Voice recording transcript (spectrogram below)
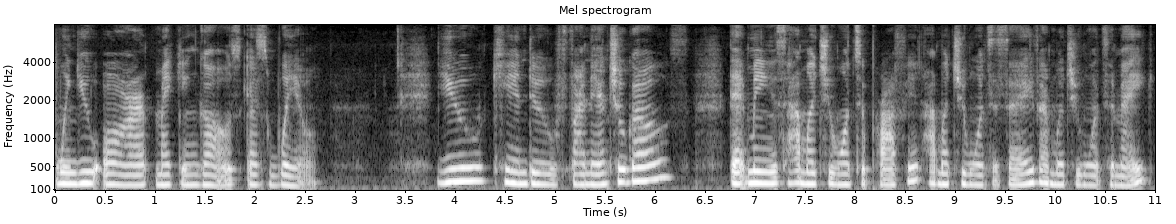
when you are making goals as well. You can do financial goals. That means how much you want to profit, how much you want to save, how much you want to make.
